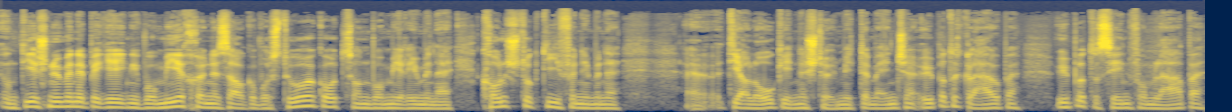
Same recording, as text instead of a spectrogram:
Und die ist nicht mehr eine Begegnung, wo wir können sagen, wo es durchgeht, sondern wo wir in einem konstruktiven, in einem äh, Dialog stehen mit den Menschen über den Glauben, über den Sinn vom Leben,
